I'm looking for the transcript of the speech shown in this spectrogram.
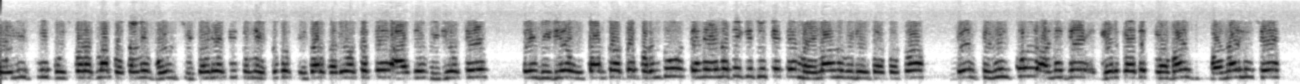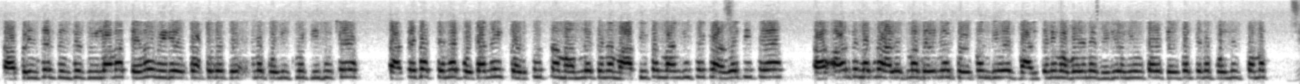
પોલીસની પૂછપરછમાં પોતાની ભૂલ સ્વીકારી હતી. તેને એટલું તો સ્વીકાર કર્યો હતો કે આ જે વીડિયો છે તે વીડિયો ઉતારતો હતો પરંતુ તેને એ નથી કીધું કે તે મહિલાઓનો વીડિયો ઉતારતો હતો. તે સ્વિમિંગ પુલ અને જે ગેરકાયદે ક્લબ હાઉસ બનાવેલું છે પ્રિન્સેસ પ્રિન્સેસ વિલામાં તેનો વીડિયો ઉતારતો હતો. જે તેને પોલીસને કીધું છે. સાથે સાથે તેને પોતાની કરતૂતના મામલે તેને માફી પણ માંગી છે કે હવેથી તે અર્ધનગ્ન હાલતમાં જઈને કોઈ પણ દિવસ બાલ્કનીમાં ભરીને વીડિયો નહીં ઉતારે તે પણ તેને પોલીસ સમક્ષ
